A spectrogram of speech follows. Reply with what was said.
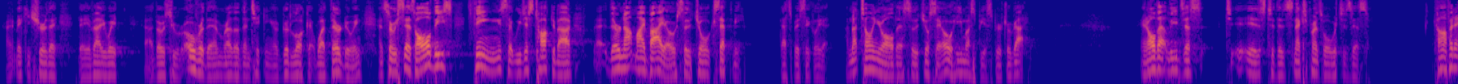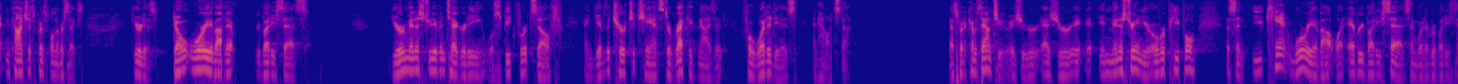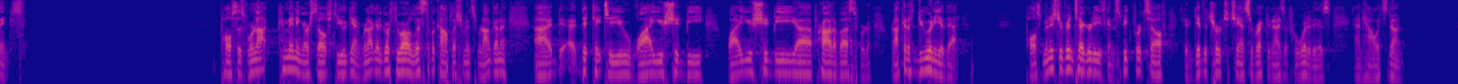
Right? Making sure that they evaluate uh, those who are over them rather than taking a good look at what they're doing. And so he says all these things that we just talked about, uh, they're not my bio so that you'll accept me. That's basically it. I'm not telling you all this so that you'll say, oh, he must be a spiritual guy. And all that leads us to, is to this next principle, which is this. Confident and conscious principle number six. Here it is. Don't worry about it. Everybody says. Your ministry of integrity will speak for itself, and give the church a chance to recognize it for what it is and how it's done. That's what it comes down to. As you're, as you're in ministry and you're over people, listen, you can't worry about what everybody says and what everybody thinks. Paul says, we're not committing ourselves to you again. We're not going to go through our list of accomplishments. We're not going to uh, d- uh, dictate to you why you should be, why you should be uh, proud of us. We're, we're not going to do any of that. Paul's ministry of integrity is going to speak for itself. It's going to give the church a chance to recognize it for what it is and how it's done.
